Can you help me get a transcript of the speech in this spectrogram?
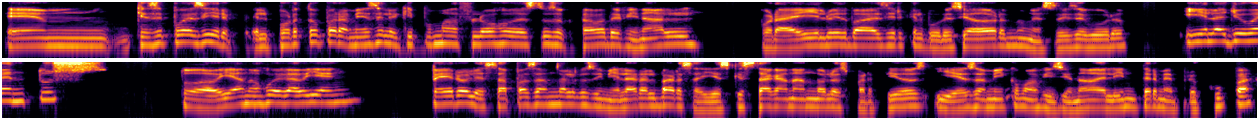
Em, ¿Qué se puede decir? El Porto para mí es el equipo más flojo de estos octavos de final. Por ahí Luis va a decir que el Borussia Dortmund, estoy seguro. Y la Juventus todavía no juega bien, pero le está pasando algo similar al Barça y es que está ganando los partidos y eso a mí como aficionado del Inter me preocupa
